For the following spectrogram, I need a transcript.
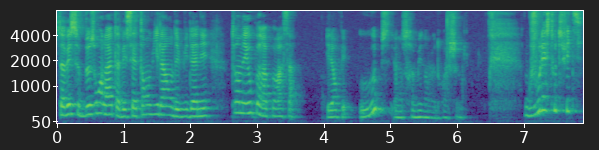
tu avais ce besoin-là, tu avais cette envie-là en début d'année. T'en es où par rapport à ça? Et là, on fait oups, et on se remet dans le droit chemin. Je vous laisse tout de suite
